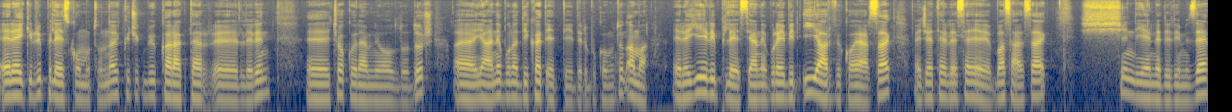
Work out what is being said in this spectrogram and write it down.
ereg replace komutunda küçük büyük karakterlerin çok önemli olduğudur. Yani buna dikkat ettiğidir bu komutun ama Regi replace yani buraya bir i harfi koyarsak ve ctrl basarsak şimdi yerine dediğimizde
